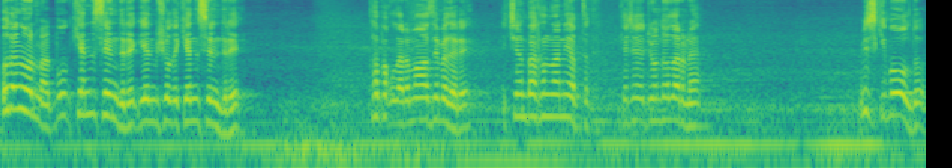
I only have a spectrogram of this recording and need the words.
Bu da normal. Bu kendi silindiri. Gelmiş olduğu kendi silindiri. Kapakları, malzemeleri. İçinin bakımlarını yaptık. Keçe contalarını. Mis gibi oldu.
